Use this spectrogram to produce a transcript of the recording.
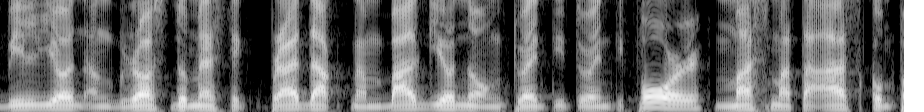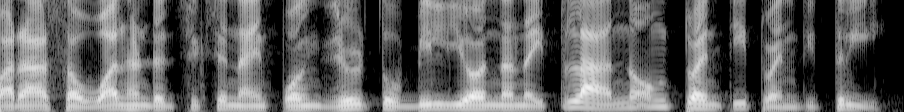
billion ang gross domestic product ng Baguio noong 2024, mas mataas kumpara sa 169.02 billion na naitala noong 2023.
